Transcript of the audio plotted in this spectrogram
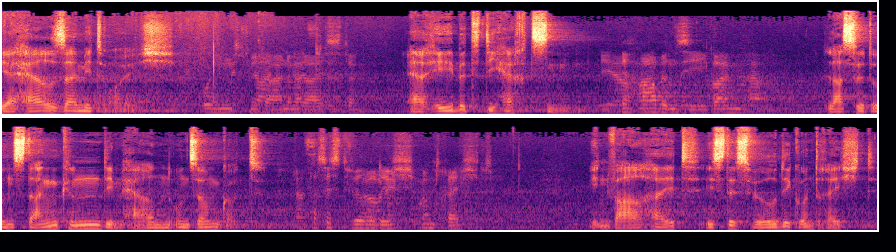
Der Herr sei mit euch. Und mit deinem Geiste. Erhebet die Herzen wir haben sie beim Herrn. Lasset uns danken dem Herrn, unserem Gott. Das ist würdig und recht. In Wahrheit ist es würdig und recht,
